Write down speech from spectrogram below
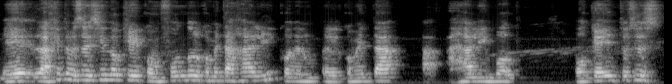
Eh, la gente me está diciendo que confundo el cometa Halley con el, cometa Halley-Bob. Ok, entonces,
